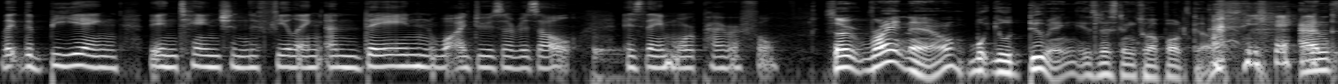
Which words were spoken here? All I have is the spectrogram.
Like the being, the intention, the feeling, and then what I do as a result is then more powerful. So right now, what you're doing is listening to our podcast, yes. and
